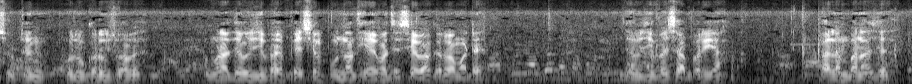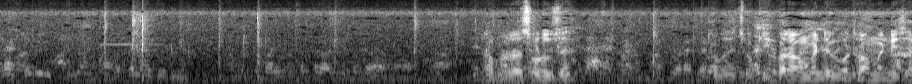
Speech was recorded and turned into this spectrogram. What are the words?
શૂટિંગ પૂરું કરું છું હવે. હમણાં દેવજીભાઈ સ્પેશિયલ પૂનાથી આવ્યા છે સેવા કરવા માટે. દેવજીભાઈ સાપરિયા, બાલંબાના છે. આપણું રસોડું છે. બધી ચોકી ભરાવા માંડી ગોઠવા માંડી છે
